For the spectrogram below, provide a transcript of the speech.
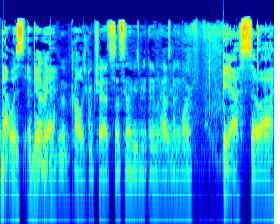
that was a big. Uh, college group chats. That's the only reason anyone has them anymore. Yeah, so uh,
